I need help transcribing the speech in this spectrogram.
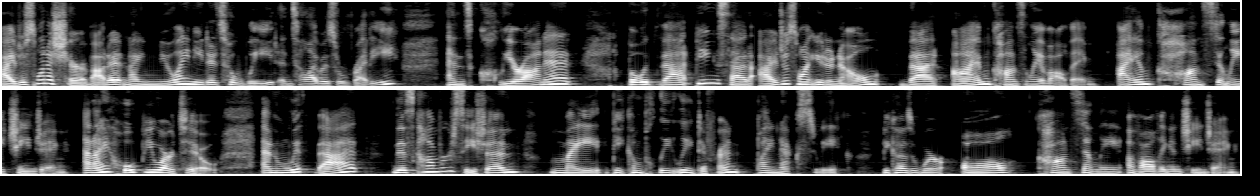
I just want to share about it and I knew I needed to wait until I was ready and clear on it. But with that being said, I just want you to know that I'm constantly evolving. I am constantly changing and I hope you are too. And with that, this conversation might be completely different by next week because we're all constantly evolving and changing.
